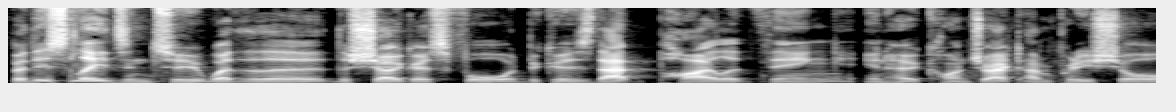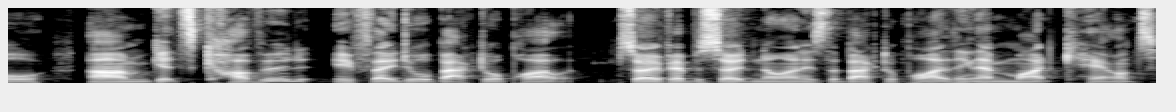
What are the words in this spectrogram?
But this leads into whether the, the show goes forward because that pilot thing in her contract, I'm pretty sure, um, gets covered if they do a backdoor pilot. So if episode 9 is the backdoor pilot, I think that might count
